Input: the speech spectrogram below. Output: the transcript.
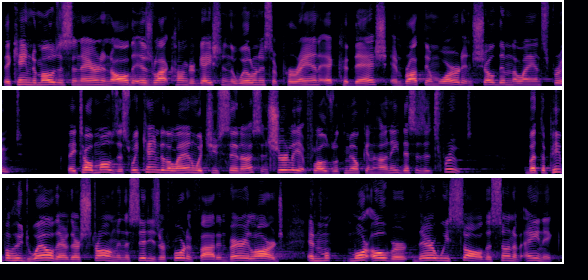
They came to Moses and Aaron and all the Israelite congregation in the wilderness of Paran at Kadesh and brought them word and showed them the land's fruit. They told Moses, We came to the land which you sent us, and surely it flows with milk and honey. This is its fruit. But the people who dwell there, they're strong, and the cities are fortified and very large. And moreover, there we saw the son of Anak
